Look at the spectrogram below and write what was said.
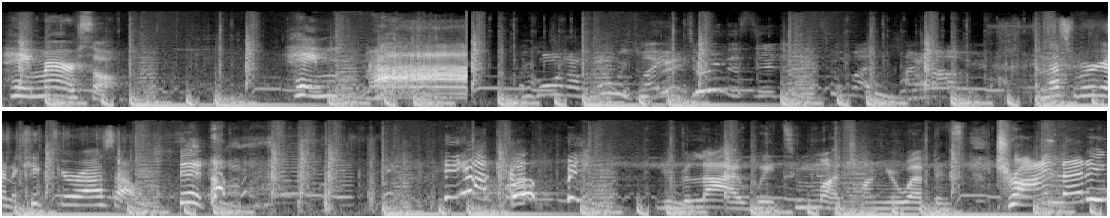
Hey Marisol. Hey. M- Ah! You're going on movies Why are you doing this? You're doing too much. I'm out. And that's we're gonna kick your ass out. You rely way too much on your weapons. Try letting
